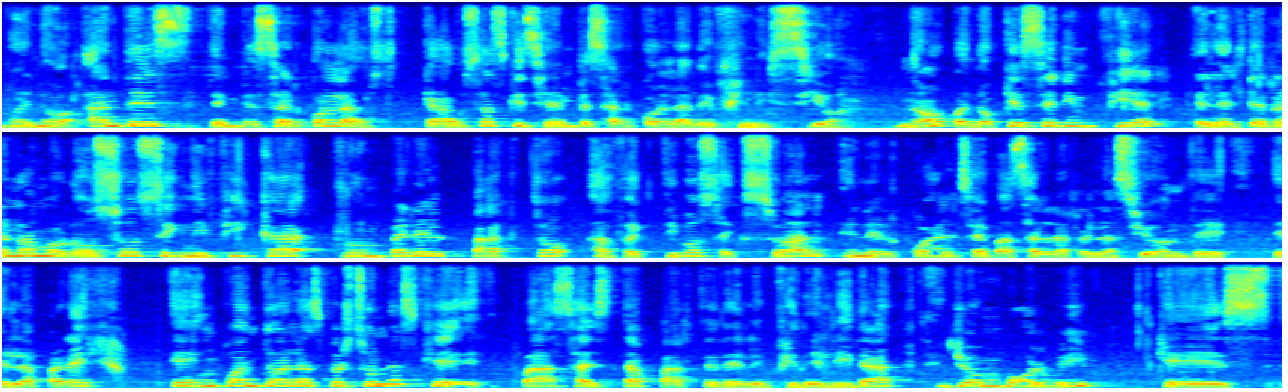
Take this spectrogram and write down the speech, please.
Bueno, antes de empezar con las causas, quisiera empezar con la definición, ¿no? Bueno, ¿qué es ser infiel? En el terreno amoroso significa romper el pacto afectivo sexual en el cual se basa la relación de, de la pareja. En cuanto a las personas que pasa esta parte de la infidelidad, John Bowlby que es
